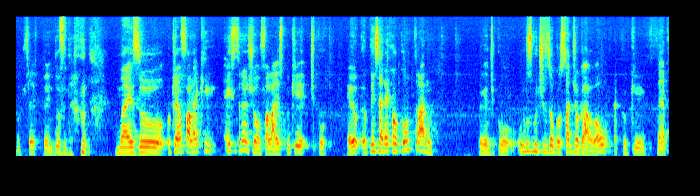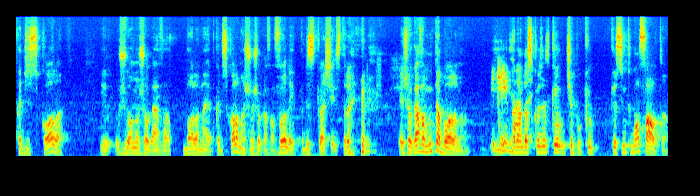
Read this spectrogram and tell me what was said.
não sei, estou em dúvida. Mas o, o que eu ia falar é que é estranho, João, falar isso, porque, tipo, eu, eu pensaria que é o contrário. Porque, tipo, um dos motivos de eu gostar de jogar LoL é porque na época de escola o João não jogava bola na época de escola, mas o João jogava vôlei, por isso que eu achei estranho. Eu jogava muita bola, mano. E, e era uma das coisas que eu, tipo, que eu, que eu sinto uma falta.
